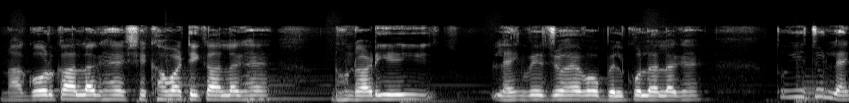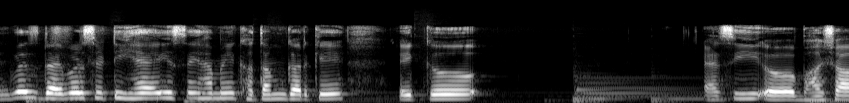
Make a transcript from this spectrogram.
नागौर का अलग है, शेखावाटी का अलग है, ढूंढाड़ी लैंग्वेज जो है वो बिल्कुल अलग है। तो ये जो लैंग्वेज डाइवर्सिटी है, इसे हमें ख़त्म करके एक, ऐसी भाषा,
